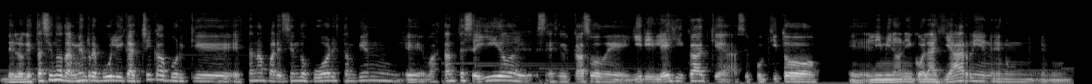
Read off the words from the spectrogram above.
lo que está haciendo también República Checa, porque están apareciendo jugadores también eh, bastante seguidos, es, el caso de Giri Legica, que hace poquito eh, eliminó a Nicolás Yarri, en, un,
